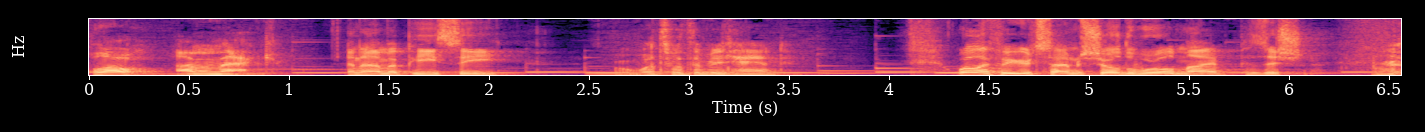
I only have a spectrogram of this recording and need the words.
Hello, I'm a Mac. And I'm a PC. What's with the big hand? Well, I figured it's time to show the world my position. Really?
